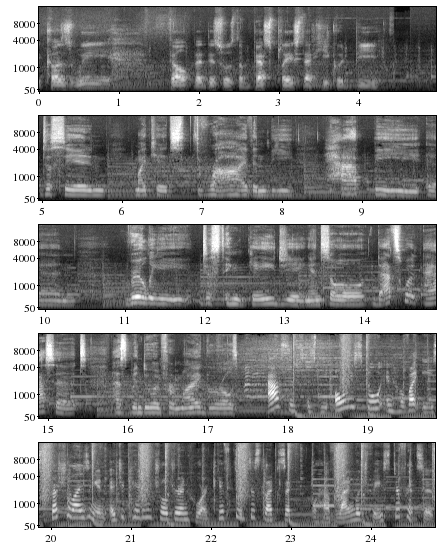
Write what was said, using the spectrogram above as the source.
because we felt that this was the best place that he could be. Just seeing my kids thrive and be happy and really just engaging. And so that's what Assets has been doing for my girls. Assets is the only school in Hawaii specializing in educating children who are gifted, dyslexic, or have language-based differences.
